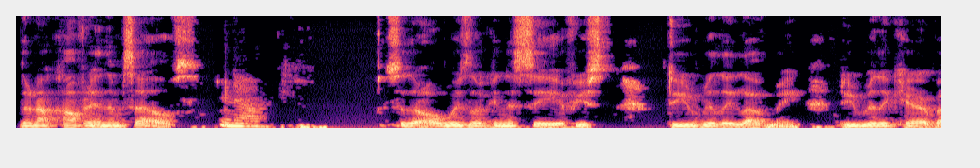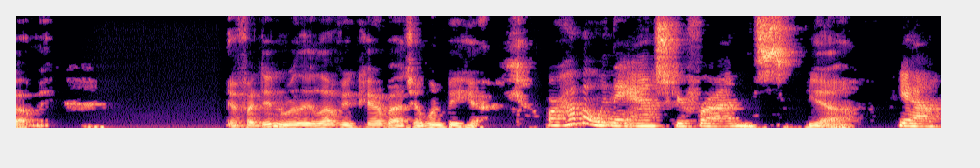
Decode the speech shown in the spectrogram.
they're not confident in themselves. No. So they're always looking to see if you do you really love me? Do you really care about me? If I didn't really love you and care about you, I wouldn't be here. Or how about when they ask your friends? Yeah. Yeah.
